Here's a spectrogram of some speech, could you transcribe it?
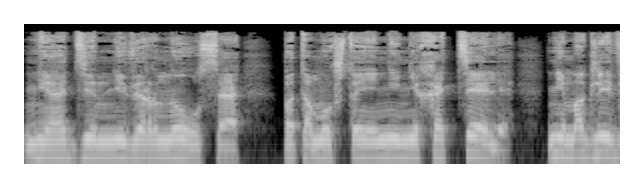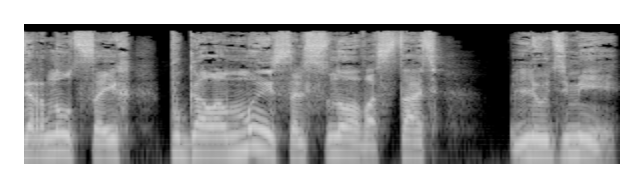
Ни один не вернулся, потому что они не хотели, не могли вернуться, их пугала мысль снова стать людьми.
